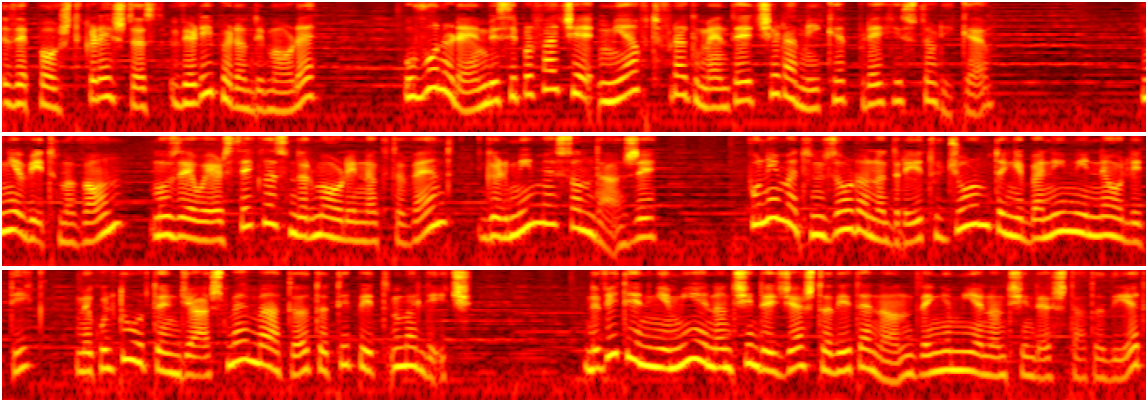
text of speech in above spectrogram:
dhe poshtë kreshtës veriperëndimore, u vunë re mbi sipërfaqe mjaft fragmente qeramike prehistorike. Një vit më vonë, Muzeu i Ersekës ndërmori në këtë vend gërmime sondazhi, Punimet nxorën në dritë gjurmë të një banimi neolitik me kulturë të ngjashme me atë të tipit Maliq. Në vitin 1969 dhe 1970,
